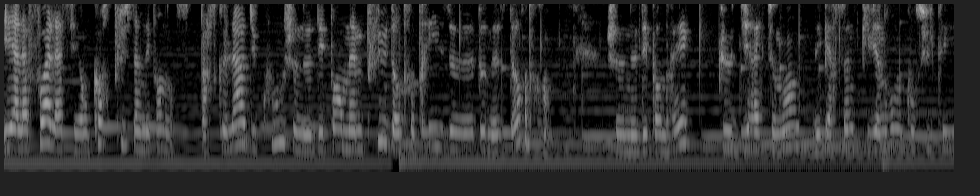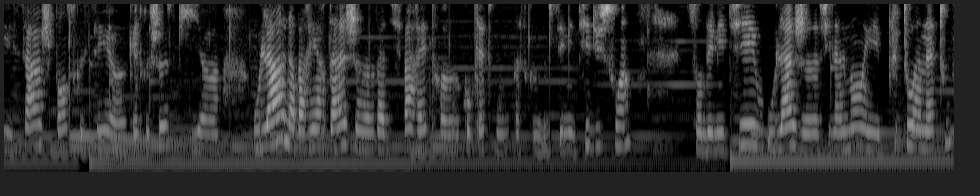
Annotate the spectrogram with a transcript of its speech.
Et à la fois, là, c'est encore plus d'indépendance. Parce que là, du coup, je ne dépends même plus d'entreprises euh, donneuses d'ordre. Je ne dépendrai que directement des personnes qui viendront me consulter. Et ça, je pense que c'est euh, quelque chose qui, euh, où là, la barrière d'âge va disparaître complètement. Parce que ces métiers du soin, sont des métiers où l'âge finalement est plutôt un atout.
